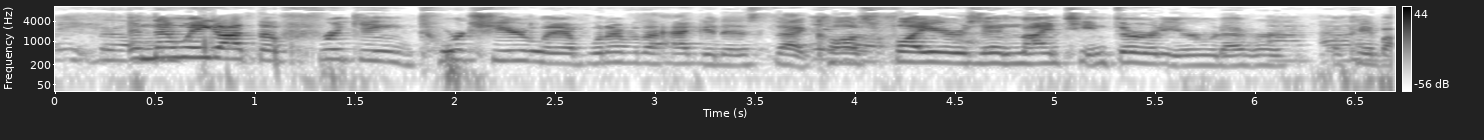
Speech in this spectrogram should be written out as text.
wait, and then we got the freaking torch lamp, whatever the heck it is, that caused bro. fires in 1930 or whatever. Uh, I Okay, bye.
